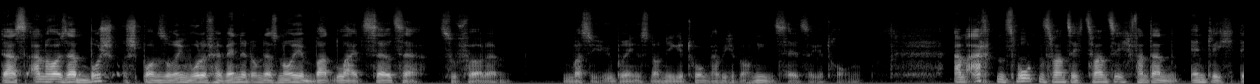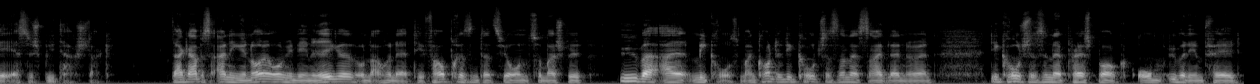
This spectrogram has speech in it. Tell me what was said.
Das Anheuser-Busch-Sponsoring wurde verwendet, um das neue Bud Light Seltzer zu fördern. Was ich übrigens noch nie getrunken habe. Ich habe noch nie einen Seltzer getrunken. Am 8.2.2020 fand dann endlich der erste Spieltag statt. Da gab es einige Neuerungen in den Regeln und auch in der TV-Präsentation, zum Beispiel überall Mikros. Man konnte die Coaches an der Sideline hören, die Coaches in der Pressbox oben über dem Feld,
